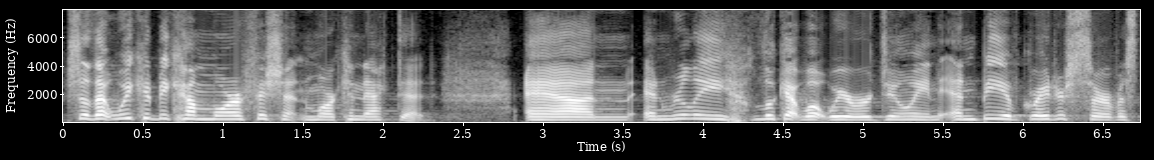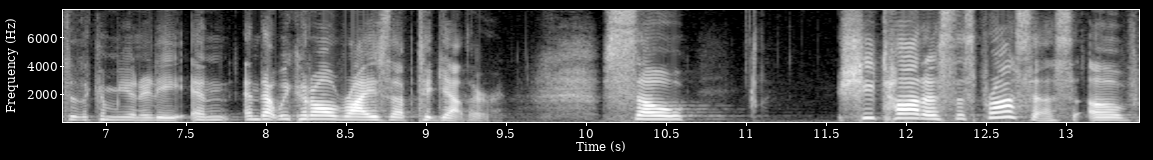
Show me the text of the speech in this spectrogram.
so that we could become more efficient and more connected and, and really look at what we were doing and be of greater service to the community and, and that we could all rise up together. So, she taught us this process of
